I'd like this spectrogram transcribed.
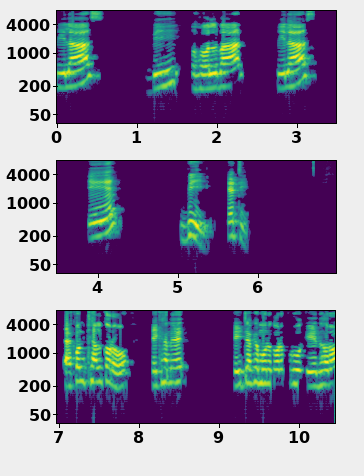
plus B whole bar plus A B এটি। এখন খেয়াল করো, এখানে এইটাকে মনে করো পুরো এ ধরো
